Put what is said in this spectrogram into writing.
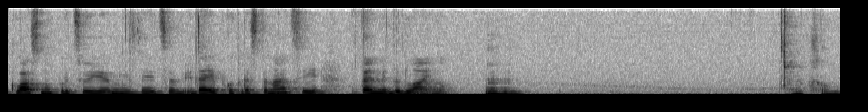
класно працює, мені здається, в ідеї прокрастинації в темі дедлайну. Мгм. Як саме?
